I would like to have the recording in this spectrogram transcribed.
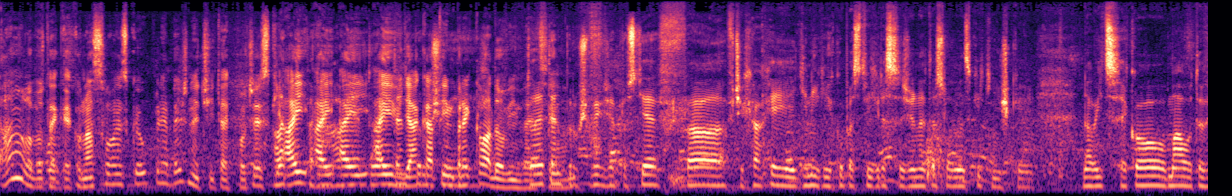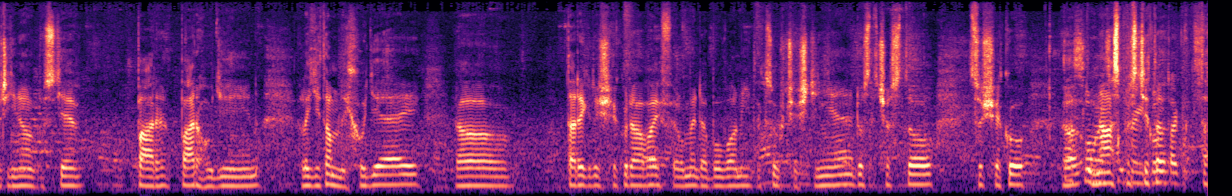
Áno, lebo tak ako na Slovensku je úplne bežné čítať po česky, Ale aj, aj, aj, aj vďaka tým prekladovým To je ten veciam. průšvih, že prostě v, v Čechách je jediný knihkupectví, kde seženete slovenské knížky. Navíc jako má otevříno prostě pár, pár hodin, lidi tam nechodějí. Tady, když jako dávají filmy dabovaný, tak jsou v češtině dost často, což jako Na eh, u nás prostě ta, ta, ta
